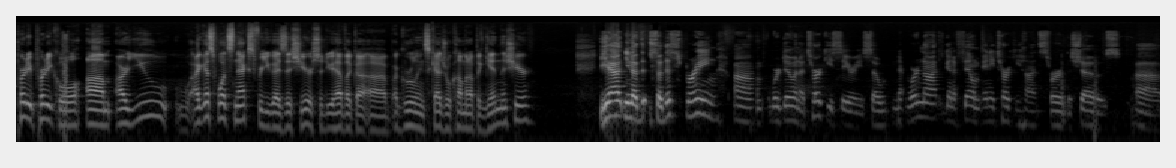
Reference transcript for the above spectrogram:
pretty pretty cool. Um, are you? I guess what's next for you guys this year? So do you have like a, a, a grueling schedule coming up again this year? Yeah, you know, th- so this spring um, we're doing a turkey series. So n- we're not going to film any turkey hunts for the shows uh,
